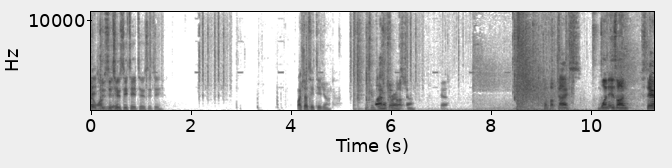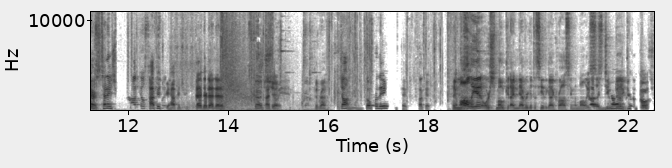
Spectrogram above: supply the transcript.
CT. one, Two two CT. two CT, two CT. Watch out CT, John. Looking for him Final to for jump us, up. John. Jump up there. Nice. One is on Stairs. stairs. 10 HP. I'll kill Half stairs, HP. wait. Half HP. Dead, dead, dead, dead. Good Nice shit. Good round. John, go for the pick. Fuck it. They molly it or smoke it. I never get to see the guy crossing. The molly's Uh, just do you too know how to big. do the Don't, boost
